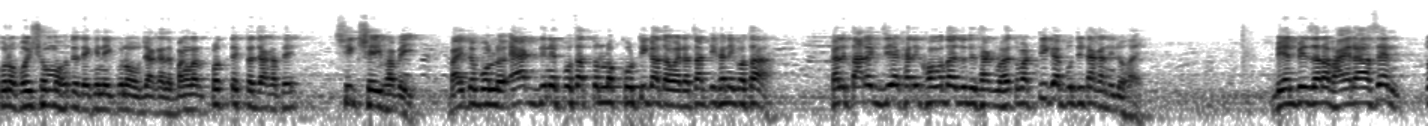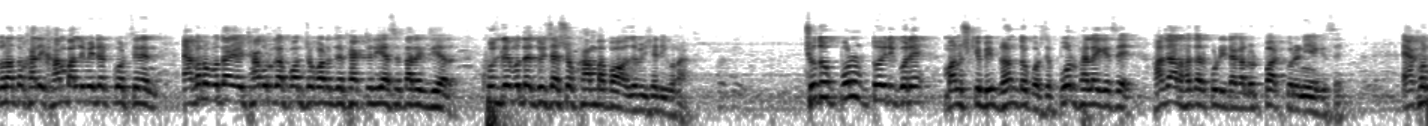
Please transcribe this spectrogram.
কোনো বৈষম্য হতে দেখিনি কোনো জায়গাতে, বাংলার প্রত্যেকটা জায়গাতে ঠিক সেইভাবেই। ভাই তো বলল, একদিনে পঁচাত্তর লক্ষ টিকা দেওয়া এটা চারটিখানি কথা। খালি তারেক জিয়া খালি ক্ষমতায় যদি থাকল, হয় তোমার টিকা প্রতি টাকা নিল হয়। বিএনপির যারা ভাইরা আছেন, তোরা তো খালি খাম্বা লিমিটেড করছিলেন। এখনও বোধ হয় ওই ঠাকুরগা পঞ্চগড়ের যে ফ্যাক্টরি আছে তারেক জিয়ার, খুঁজলে বোধ হয় দুই চারশো খাম্বা পাওয়া যাবে সেটিও না শুধু পোল তৈরি করে মানুষকে বিভ্রান্ত করছে, পোল ফেলে গেছে, হাজার হাজার কোটি টাকা লুটপাট করে নিয়ে গেছে। এখন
